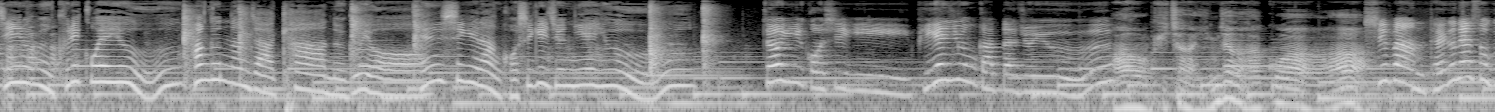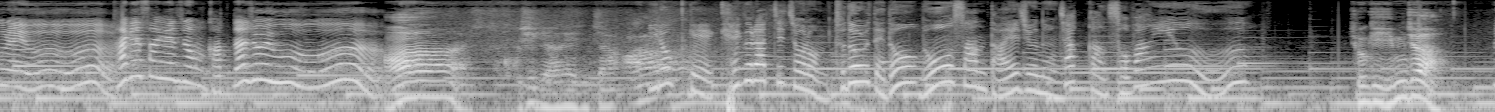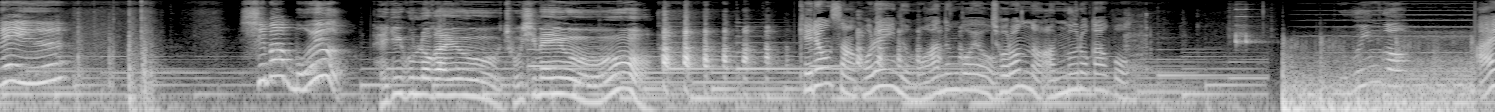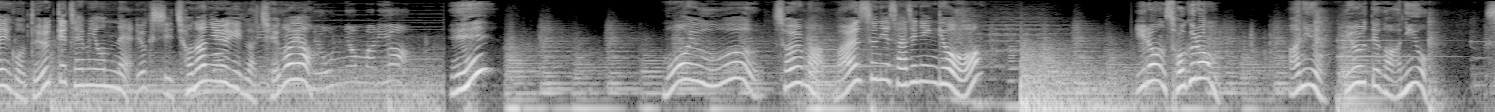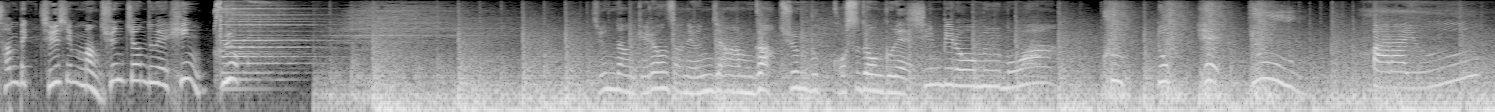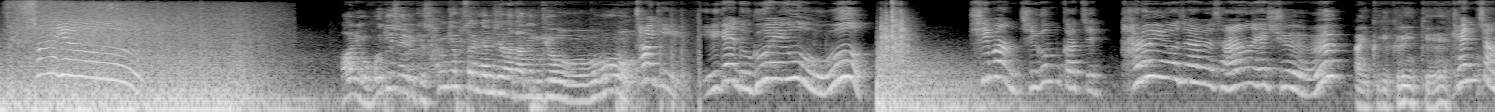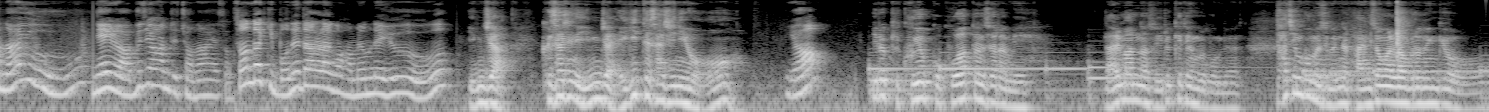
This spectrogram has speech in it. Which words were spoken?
지 이름은 크리코예요 한국 남자 캬 누구요? 캔식이랑 거시기 중이에요 저기 거시기 비계 좀 갖다 줘요 아우 귀찮아. 임자가 갖고 와. 시반 퇴근해서 그래요 사게 좀 갖다 줘요 아 진짜 거시기 하네 진짜. 아. 이렇게 개그라찌처럼 두돌 때도 노산 다 해주는 착한 서방이유 저기 임자 왜유? 시방 뭐유? 배기 굴러가요 조심해요 계령상 호레이는 뭐 하는 거요? 저런 너안 물어가고 누구인가? 아이고 늙게 재미없네 역시 전환 일기가 최고야 내 온냔 말이야. 에? 뭐유? 설마 말순이 사진인겨? 이런 서그럼! 아니요 이럴 때가 아니요. 370만 춘전도의 힘 구역. 준남 계련산의 은장함과 중북 고수동굴의 신비로움을 모아 구독해유. 빨아유 쏴유. 아니 어디서 이렇게 삼겹살 냄새가 나는겨? 자기 이게 누구예요? 시반 지금까지 다른 여자를 사랑했슈? 아니 그게 그러니까 괜찮아요 내일 아버지한테 전화해서 썬더키 보내달라고 하면 돼요 임자 그 사진이 임자 아기 때 사진이요 야? 이렇게 귀엽고 고왔던 사람이 날 만나서 이렇게 된 걸 보면 사진 보면서 맨날 반성하려고 그러는겨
